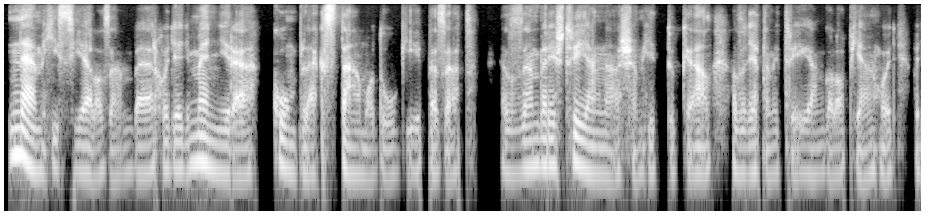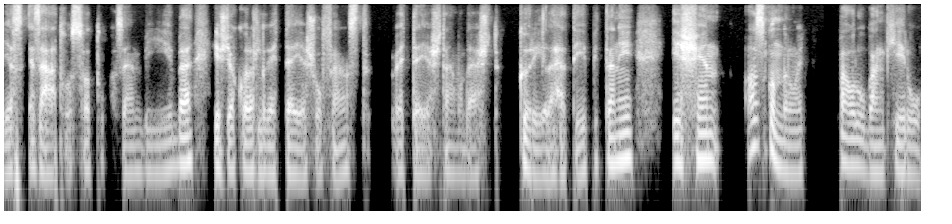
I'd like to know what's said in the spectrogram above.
Nem hiszi el az ember, hogy egy mennyire komplex támadógépezet ez az ember, és Triangnál sem hittük el az egyetemi Triang alapján, hogy, hogy ez, ez áthozható az NBA-be, és gyakorlatilag egy teljes offenszt, egy teljes támadást köré lehet építeni, és én azt gondolom, hogy Paulo Banquero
